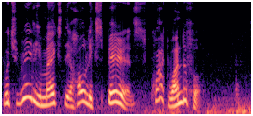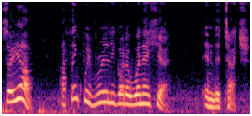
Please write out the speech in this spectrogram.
which really makes the whole experience quite wonderful. So yeah, I think we've really got a winner here in the touch.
